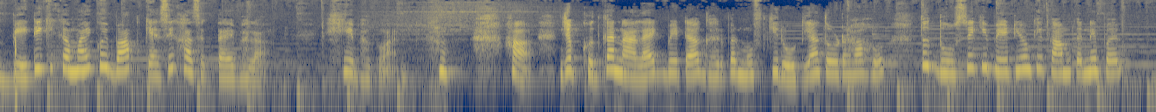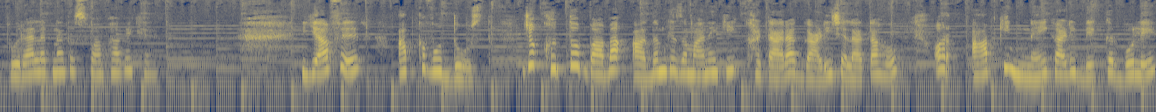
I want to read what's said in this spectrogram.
बेटी की कमाई कोई बाप कैसे खा सकता है भला? हे भगवान। हाँ जब खुद का नालायक बेटा घर पर मुफ़्त की रोटियाँ तोड़ रहा हो तो दूसरे की बेटियों के काम करने पर बुरा लगना तो स्वाभाविक है। या फिर आपका वो दोस्त, जो खुद तो बाबा आदम के जमाने की खटारा गाड़ी चलाता हो और आपकी नई गाड़ी देखकर बोले,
